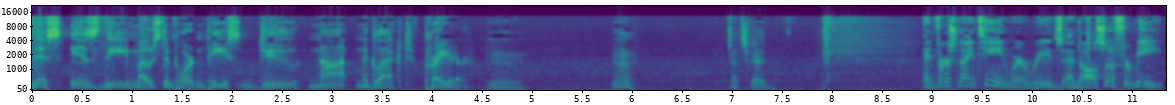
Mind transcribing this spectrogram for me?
this is the most important piece. Do not neglect prayer. Mm. Mm. That's good. And verse 19, where it reads, And also for me,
